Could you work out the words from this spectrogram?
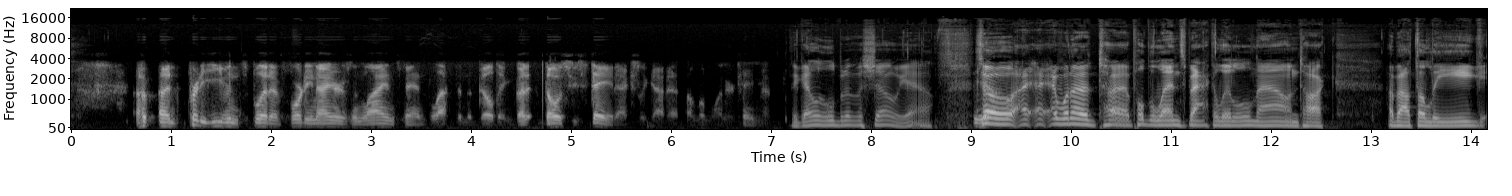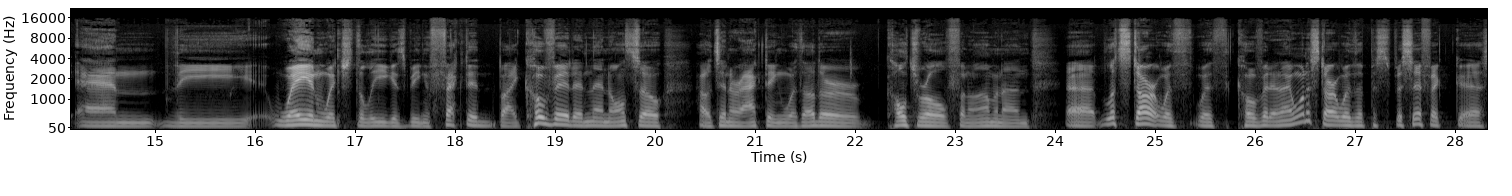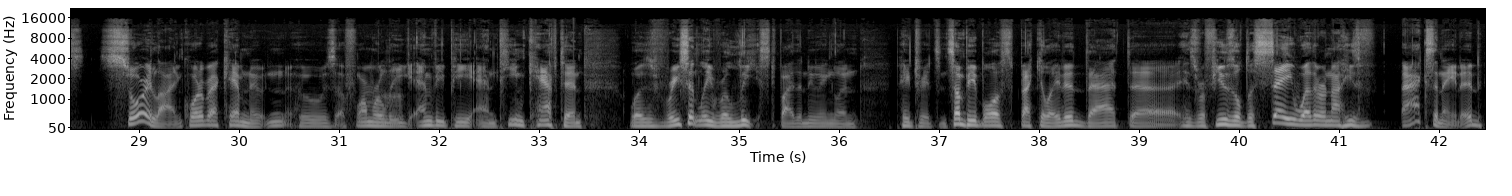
a, a pretty even split of 49ers and Lions fans left in the building. But those who stayed actually got a, a little entertainment. They got a little bit of a show, yeah. So yeah. I, I want to pull the lens back a little now and talk – about the league and the way in which the league is being affected by COVID, and then also how it's interacting with other cultural phenomena. Uh, let's start with with COVID, and I want to start with a specific uh, storyline. Quarterback Cam Newton, who's a former mm-hmm. league MVP and team captain, was recently released by the New England. Patriots. And some people have speculated that uh, his refusal to say whether or not he's vaccinated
